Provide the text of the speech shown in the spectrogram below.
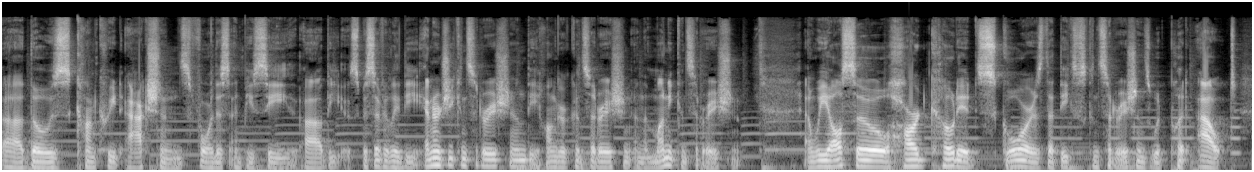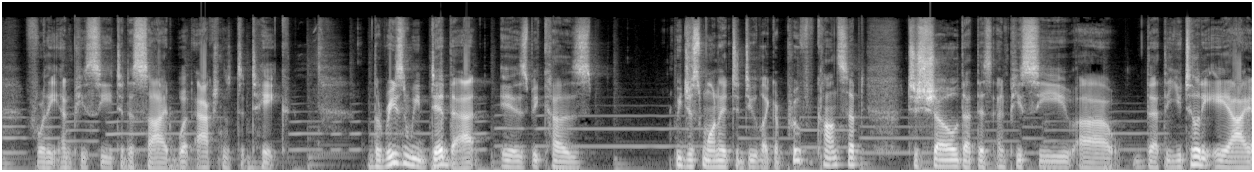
uh, those concrete actions for this NPC, uh, the specifically the energy consideration, the hunger consideration, and the money consideration. And we also hard coded scores that these considerations would put out for the NPC to decide what actions to take. The reason we did that is because we just wanted to do like a proof of concept to show that this NPC, uh, that the utility AI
